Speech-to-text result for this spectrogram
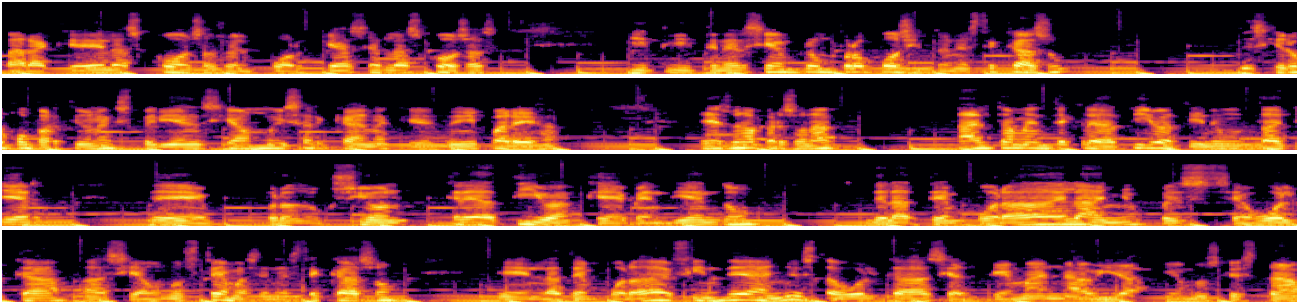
para qué de las cosas o el por qué hacer las cosas y, y tener siempre un propósito. En este caso, les quiero compartir una experiencia muy cercana que es de mi pareja. Es una persona altamente creativa, tiene un taller de producción creativa que dependiendo de la temporada del año, pues se volca hacia unos temas. En este caso, en la temporada de fin de año está volcada hacia el tema Navidad. Digamos que está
